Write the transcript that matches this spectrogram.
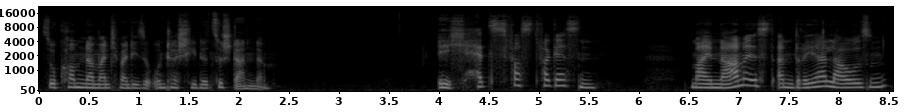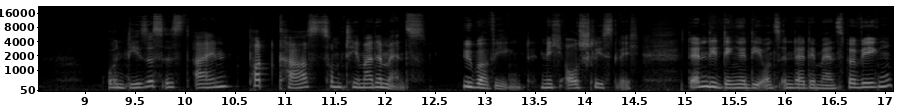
So kommen da manchmal diese Unterschiede zustande. Ich hätte es fast vergessen. Mein Name ist Andrea Lausen und dieses ist ein Podcast zum Thema Demenz überwiegend, nicht ausschließlich. Denn die Dinge, die uns in der Demenz bewegen,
